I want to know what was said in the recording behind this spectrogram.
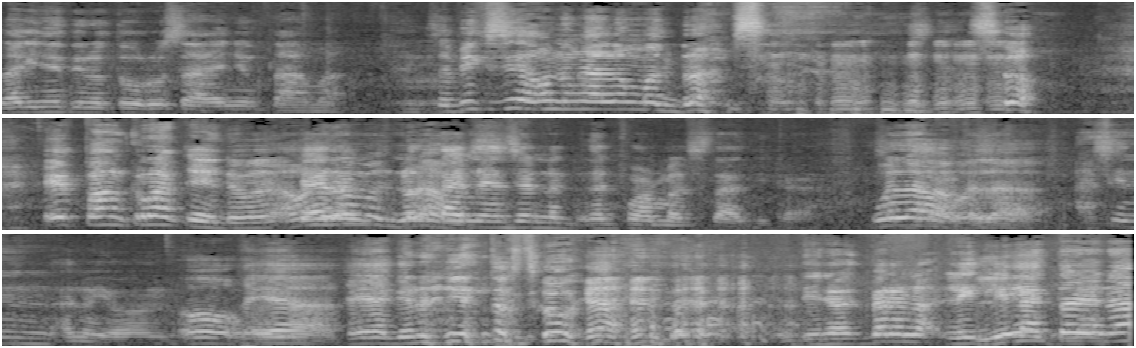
lagi niya tinuturo sa akin yung tama. Sabi kasi ako na nga lang mag-drums. so, Eh, punk rock eh, di ba? Ako Pero na mag nung time na yun, sir, nag, nag-formal study ka. Wala, wala. As in, ano yun? Oh, kaya kaya ganun yung tugtugan. Hindi na, pero na, late, later na,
